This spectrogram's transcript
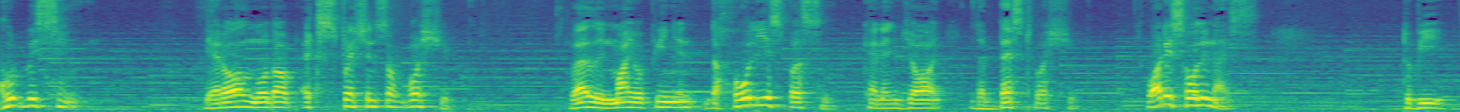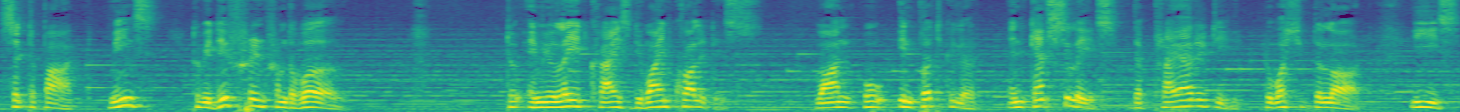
good we sing. They are all no doubt expressions of worship. Well, in my opinion, the holiest person can enjoy the best worship. What is holiness? To be set apart means to be different from the world, to emulate Christ's divine qualities, one who in particular encapsulates the priority to worship the Lord is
